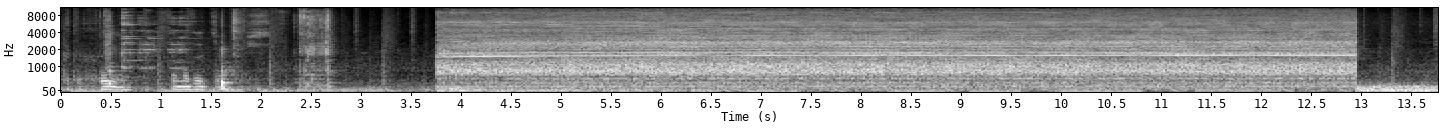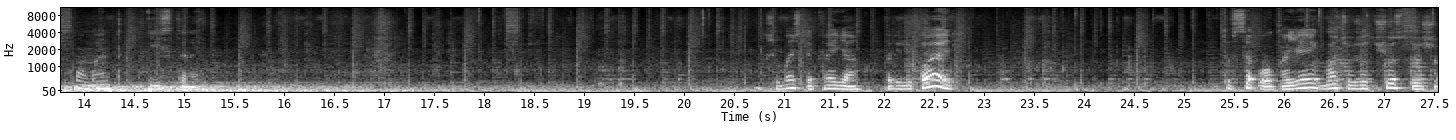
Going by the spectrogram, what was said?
Така хрень, самозатягуєшся. Момент істини. Якщо бачите, края приліпають, то все ок. А я як бачу вже чувствую, що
